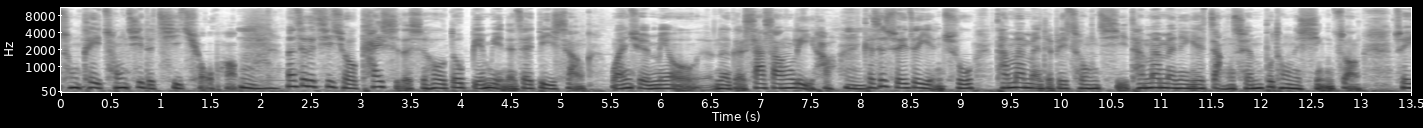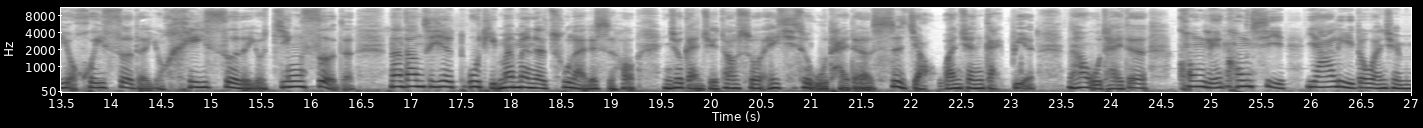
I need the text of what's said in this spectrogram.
充可以充气的气球哈。嗯，那这个气球开始的时候都扁扁的在地上，完全没有那个杀伤力哈。嗯，可是随着演出，它慢慢的被充气，它慢慢的也长成不同的形状，所以有灰色的，有黑色的，有金色的。那当这些物体慢慢的出来的时候，你就感觉到说，哎，其实舞台的视角完全改变，然后。舞台的空连空气压力都完全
